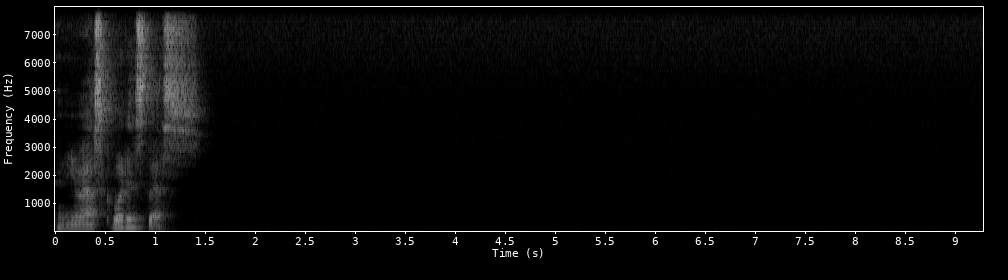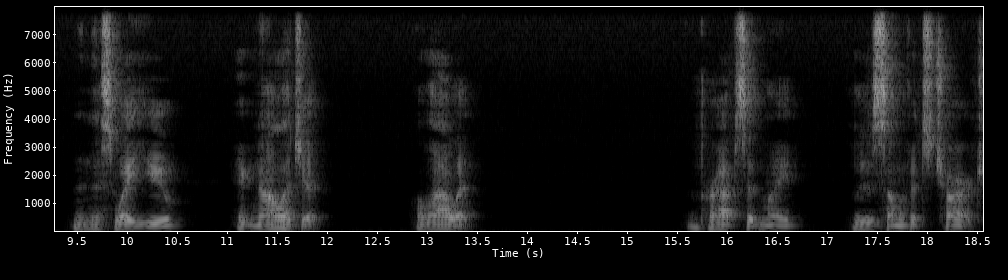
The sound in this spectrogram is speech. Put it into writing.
And you ask, What is this? In this way, you acknowledge it, allow it. And perhaps it might lose some of its charge.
